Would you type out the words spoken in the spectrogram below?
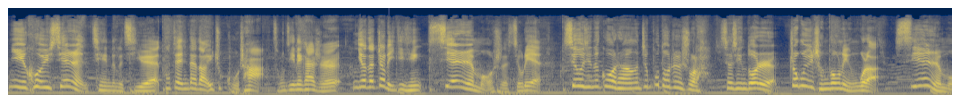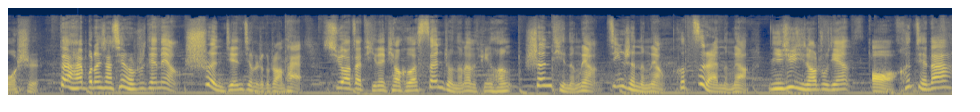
你与阔于仙人签订了契约，他将你带到一处古刹。从今天开始，你要在这里进行仙人模式的修炼。修行的过程就不多赘述了。修行多日，终于成功领悟了仙人模式，但还不能像仙手柱间那样瞬间进入这个状态，需要在体内调和三种能量的平衡：身体能量、精神能量和自然能量。你去请教柱间，哦，很简单，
